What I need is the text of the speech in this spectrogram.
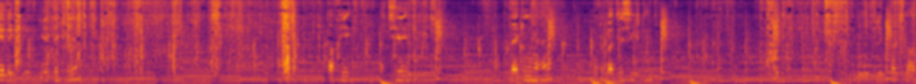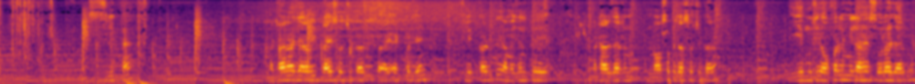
ये देखिए ये देखिए। काफ़ी अच्छे पैकिंग में है। मोटरोला जी सिक्सटीन फ्लिपकार्ट का स्लिप है। अठारह हज़ार अभी प्राइस हो चुका है एट प्रेजेंट फ्लिपकार्ट पे अमेजन पे अठारह हज़ार नौ सौ पचास हो चुका है। ये मुझे ऑफ़र में मिला है सोलह हज़ार में।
